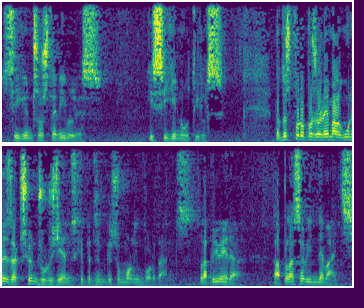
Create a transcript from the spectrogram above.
siguin sostenibles i siguin útils. Nosaltres proposarem algunes accions urgents que pensem que són molt importants. La primera, la plaça 20 de maig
